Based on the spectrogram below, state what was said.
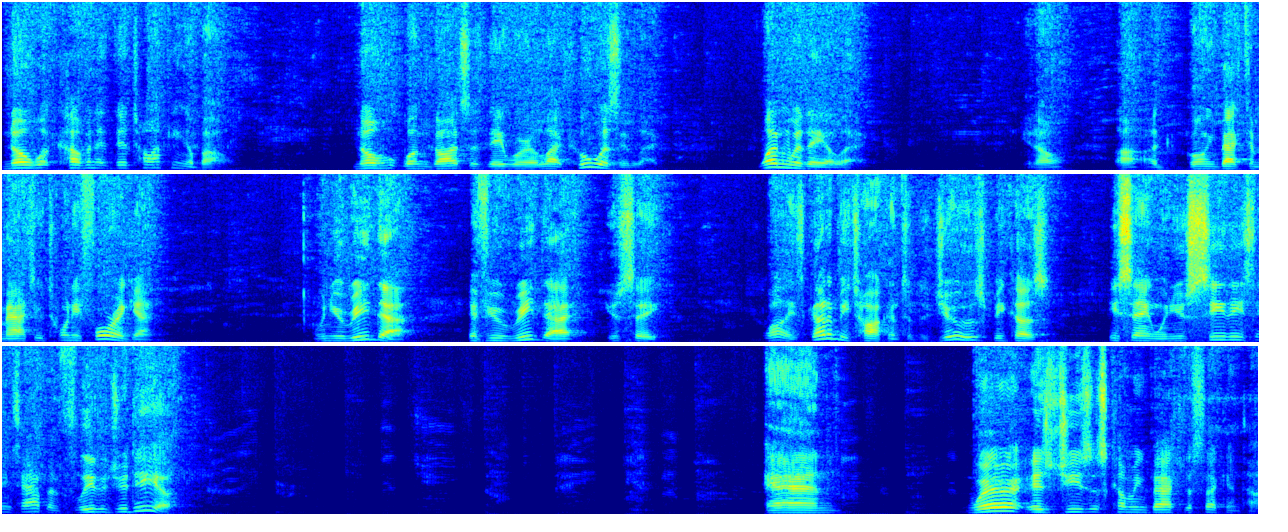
know what covenant they're talking about. Know when God says they were elect. Who was elect? When were they elect? You know, uh, uh going back to Matthew 24 again. When you read that, if you read that, you say, well, he's got to be talking to the Jews because he's saying, when you see these things happen, flee to Judea. And where is Jesus coming back the second time?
